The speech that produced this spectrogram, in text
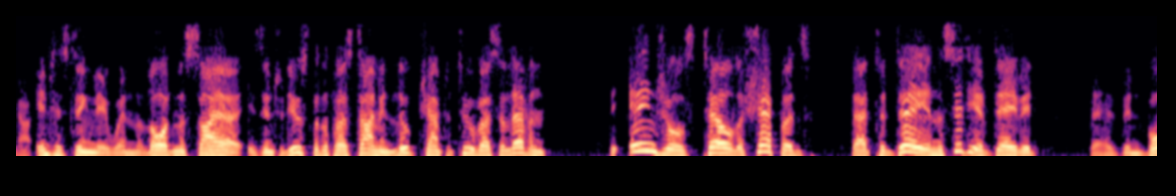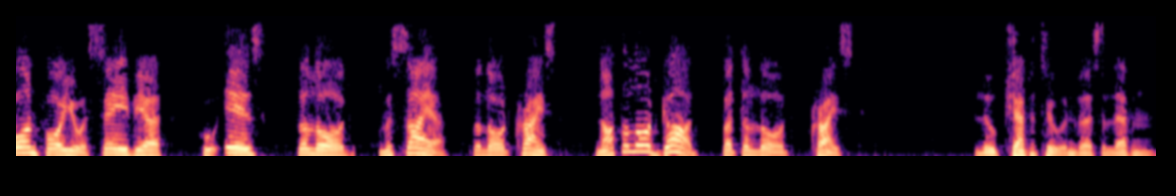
Now, interestingly, when the Lord Messiah is introduced for the first time in Luke chapter 2, verse 11, the angels tell the shepherds that today in the city of David there has been born for you a Savior who is the Lord Messiah, the Lord Christ, not the Lord God, but the Lord Christ. Luke chapter 2 and verse 11.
